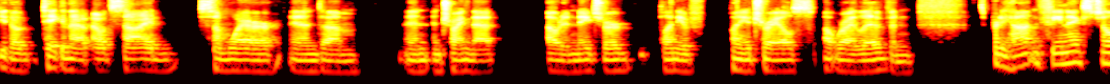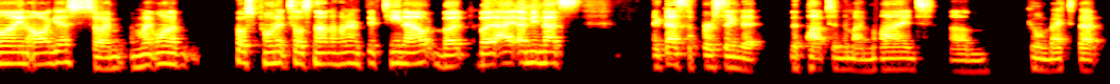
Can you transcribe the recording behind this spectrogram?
you know, taking that outside somewhere and um, and and trying that out in nature. Plenty of plenty of trails out where I live, and it's pretty hot in Phoenix, July and August. So I, I might want to postpone it till it's not 115 out. But but I, I mean that's like that's the first thing that that pops into my mind. Um, going back to that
